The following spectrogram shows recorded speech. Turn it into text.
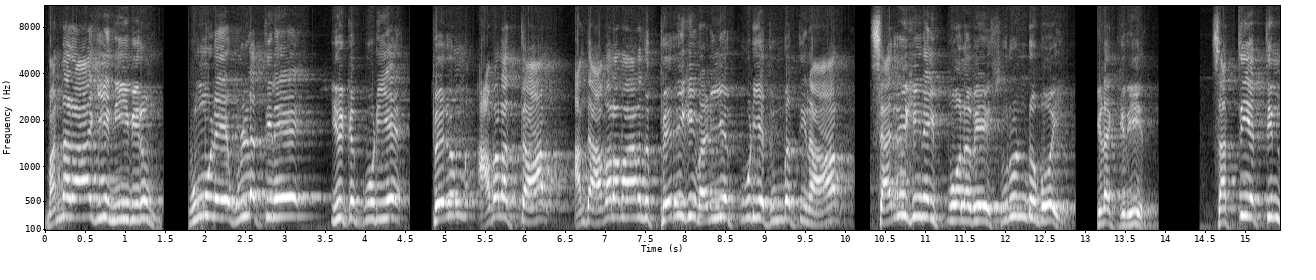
மன்னராகிய நீவிரும் உம்முடைய உள்ளத்திலே இருக்கக்கூடிய பெரும் அவலத்தால் அந்த அவலமானது பெருகி வழியக்கூடிய துன்பத்தினால் சருகினை போலவே சுருண்டு போய் கிடக்கிறீர். சத்தியத்தின்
